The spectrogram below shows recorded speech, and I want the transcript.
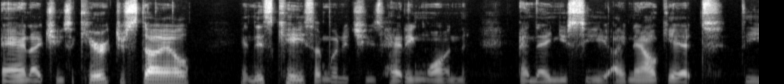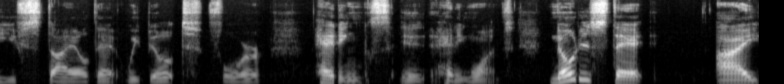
and I choose a character style. In this case, I'm going to choose heading 1 and then you see I now get the style that we built for headings in heading ones. Notice that I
